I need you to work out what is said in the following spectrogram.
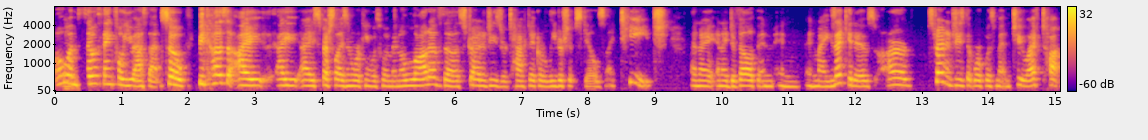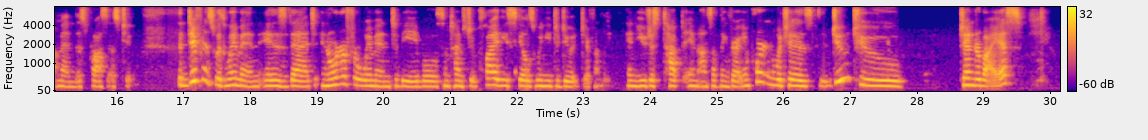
Oh, yeah. I'm so thankful you asked that. So, because I, I I specialize in working with women, a lot of the strategies or tactic or leadership skills I teach and I and I develop in in in my executives are strategies that work with men too. I've taught men this process too. The difference with women is that in order for women to be able sometimes to apply these skills, we need to do it differently. And you just tapped in on something very important, which is due to gender bias,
